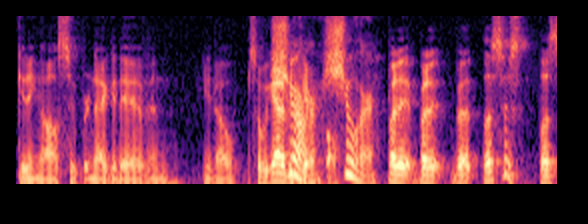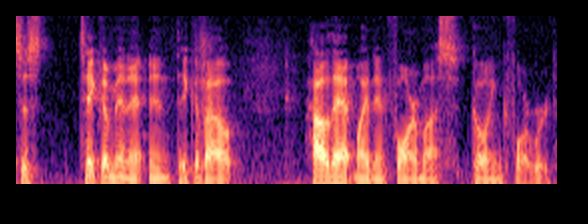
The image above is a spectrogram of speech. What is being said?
getting all super negative, and you know, so we got to sure, be careful. sure. But it, but but let's just let's just take a minute and think about how that might inform us going forward.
